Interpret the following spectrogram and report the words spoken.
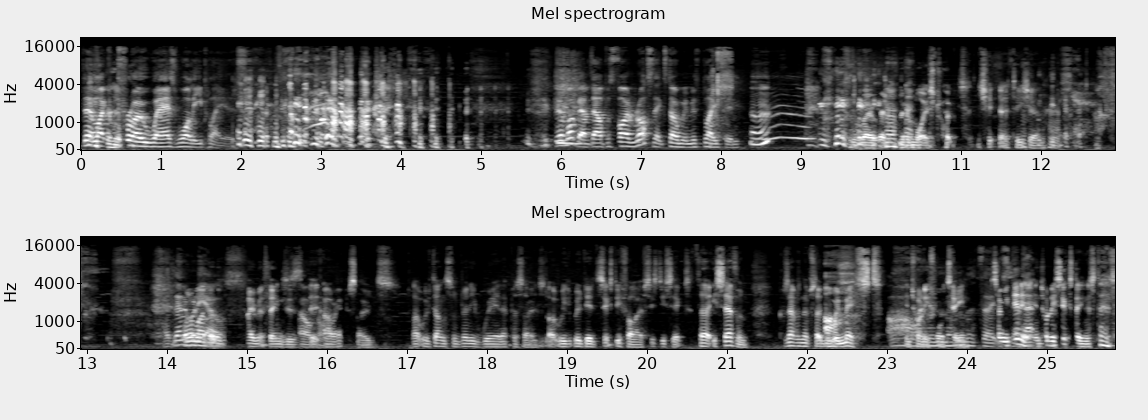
they're like pro Where's Wally players. they might be able to help us find Ross next time we misplace him. Oh. wear a red, red and white striped t-shirt and hat. Has One of my else? favourite things is Oh, the- no. our episodes. Like we've done some really weird episodes. Like we, we did 65, 66, 37 because that was an episode that we oh, missed Oh, in 2014. So we did it in 2016 instead.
